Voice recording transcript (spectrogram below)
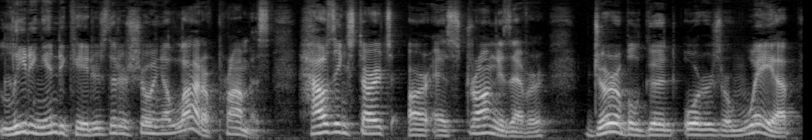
leading indicators that are showing a lot of promise. Housing starts are as strong as ever. Durable good orders are way up.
